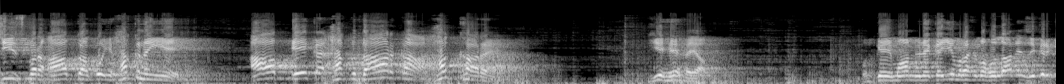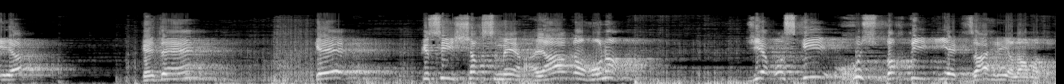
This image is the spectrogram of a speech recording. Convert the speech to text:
چیز پر آپ کا کوئی حق نہیں ہے۔ آپ ایک حقدار کا حق کھا رہے ہیں۔ یہ ہے حیا۔ ان کے امام ابن قیم رحمہ اللہ نے ذکر کیا، کہتے ہیں کہ کسی شخص میں حیا کا ہونا، یہ اس کی خوش بختی کی ایک ظاہری علامت ہے۔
